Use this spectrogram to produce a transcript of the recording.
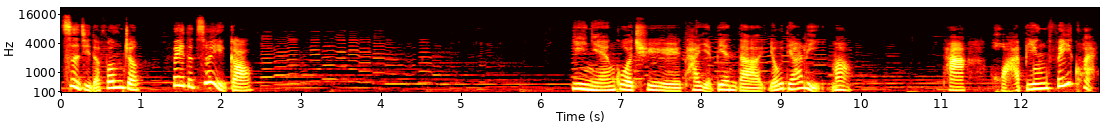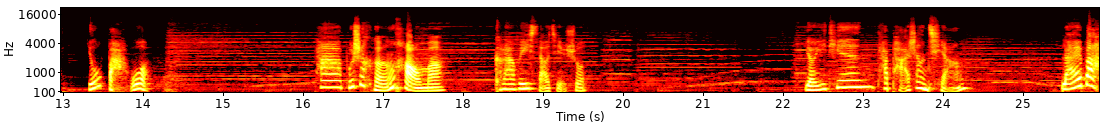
自己的风筝飞得最高。一年过去，他也变得有点礼貌。他滑冰飞快，有把握。他不是很好吗？克拉薇小姐说。有一天，他爬上墙，来吧，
